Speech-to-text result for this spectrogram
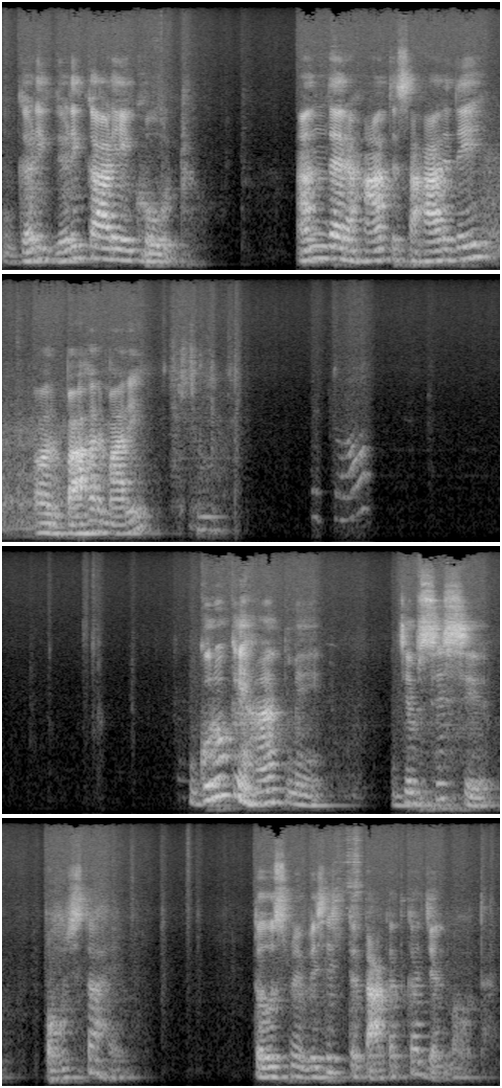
गड़ी गड़ी काड़े खोट अंदर हाथ सहार दे और बाहर मारे गुरु के हाथ में जब शिष्य पहुँचता है तो उसमें विशिष्ट ताकत का जन्म होता है।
